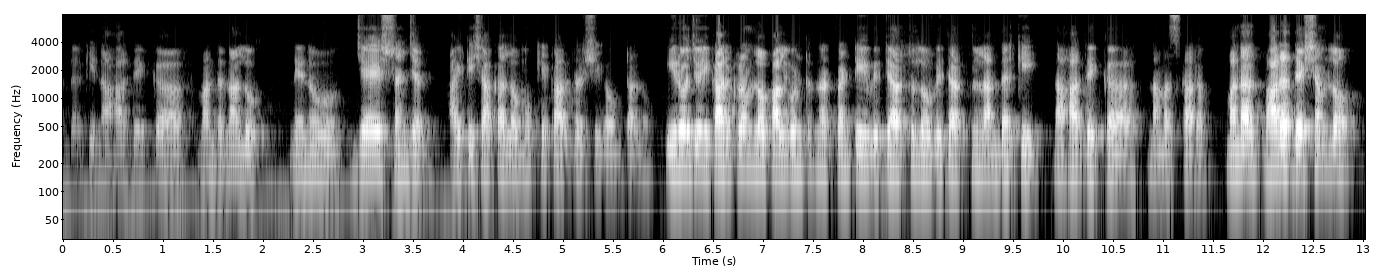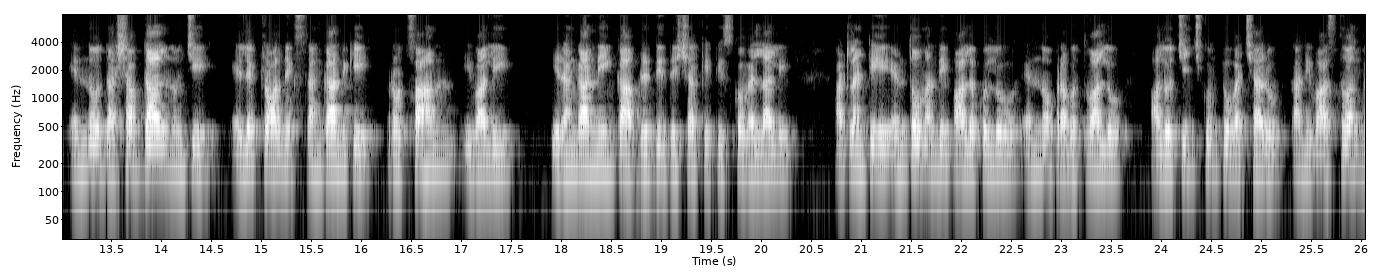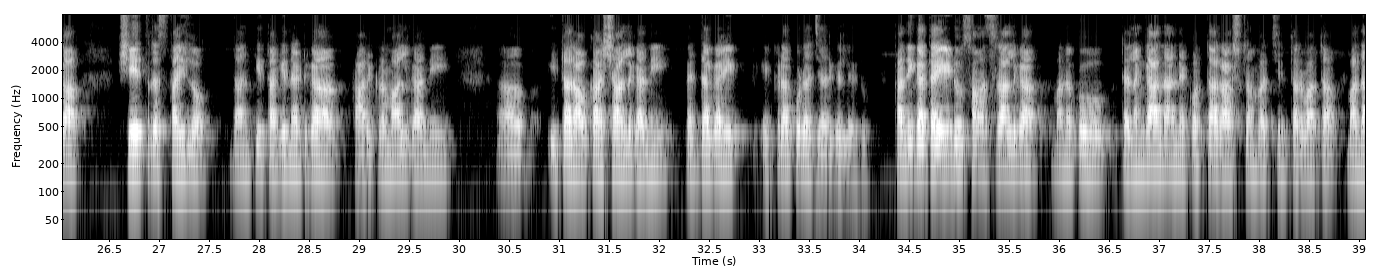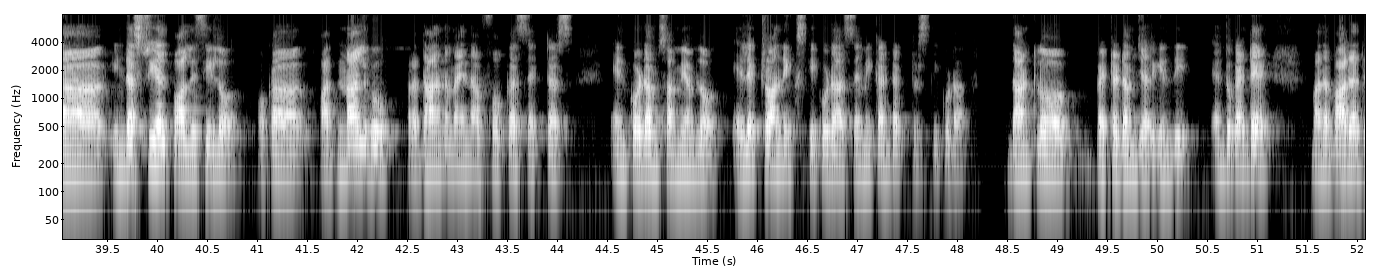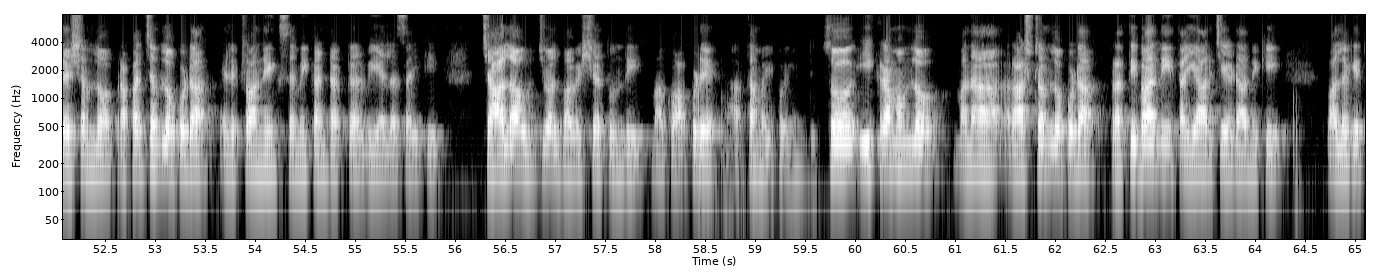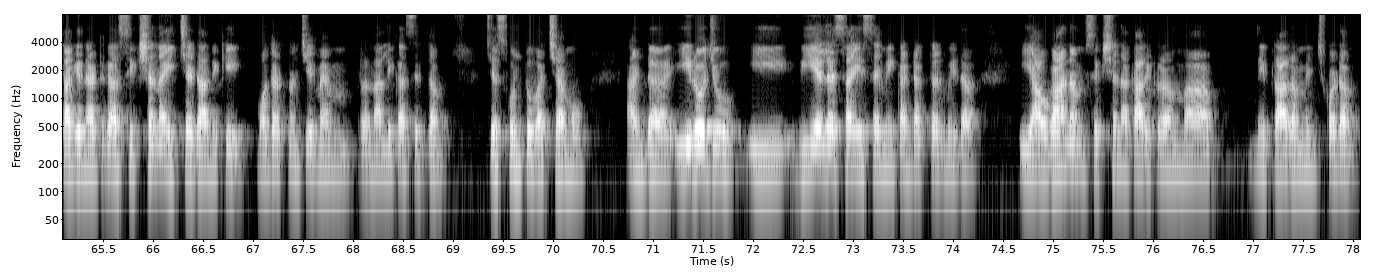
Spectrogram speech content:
అందరికీ నా హార్దిక్ వందనాలు. నేను జయేష్ రంజన్ ఐటీ శాఖలో ముఖ్య కార్యదర్శిగా ఉంటాను. ఈరోజు ఈ కార్యక్రమంలో పాల్గొంటున్నటువంటి విద్యార్థులు విద్యార్థులందరికీ నా హార్దిక్ నమస్కారం. మన భారతదేశంలో ఎన్నో దశాబ్దాల నుంచి ఎలక్ట్రానిక్స్ రంగానికి ప్రోత్సాహం ఇవ్వాలి ఈ రంగాన్ని ఇంకా అభివృద్ధి దిశకి తీసుకువెళ్ళాలి. అట్లాంటి ఎంతోమంది పాలకులు ఎన్నో ప్రభుత్వాలు ఆలోచించుకుంటూ వచ్చారు. కానీ వాస్తవంగా క్షేత్రస్థాయిలో దానికి తగినట్టుగా కార్యక్రమాలు కానీ ఇతర అవకాశాలు కానీ పెద్దగా ఎక్- ఎక్కడా కూడా జరగలేదు. కానీ గత ఏడు సంవత్సరాలుగా మనకు తెలంగాణ అనే కొత్త రాష్ట్రం వచ్చిన తర్వాత మన ఇండస్ట్రియల్ పాలసీలో ఒక పద్నాలుగు ప్రధానమైన ఫోకస్ సెక్టర్స్ ఎన్నుకోవడం సమయంలో ఎలక్ట్రానిక్స్కి కూడా సెమీ కండక్టర్స్కి కూడా దాంట్లో పెట్టడం జరిగింది. ఎందుకంటే మన భారతదేశంలో ప్రపంచంలో కూడా ఎలక్ట్రానిక్స్ సెమీ కండక్టర్ విఎల్ఎస్ఐకి చాలా ఉజ్వల భవిష్యత్ ఉంది. మాకు అప్పుడే అర్థమైపోయింది. సో ఈ క్రమంలో మన రాష్ట్రంలో కూడా ప్రతిభని తయారు చేయడానికి వాళ్ళకి తగినట్టుగా శిక్షణ ఇచ్చేయడానికి మొదటి నుంచి మేము ప్రణాళిక సిద్ధం చేసుకుంటూ వచ్చాము. అండ్ ఈరోజు ఈ విఎల్ఎస్ఐ సెమీ కండక్టర్ మీద ఈ అవగాహన శిక్షణ కార్యక్రమం ప్రారంభించుకోవడం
